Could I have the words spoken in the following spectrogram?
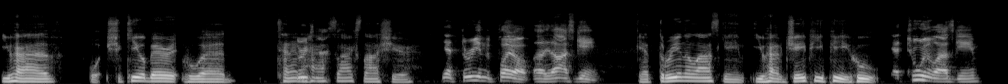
you have what, Shaquille Barrett, who had 10 and a half sacks last year. Yeah, three in the playoff uh, last game. Yeah, three in the last game. You have JPP, who had two in the last game.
